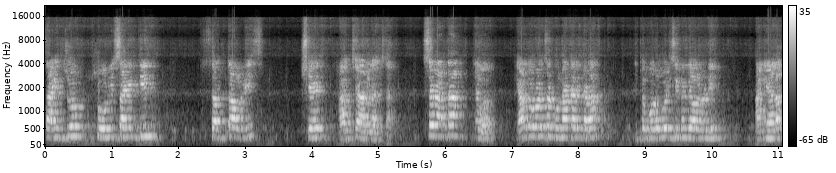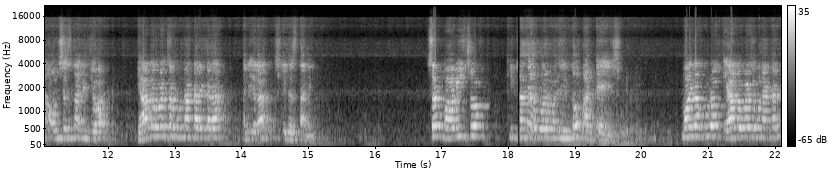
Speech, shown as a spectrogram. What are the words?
साईन चोक चोवीस आणि तीन. सत्तावीस छेद हा चार ला चार. सर आता ठेवा या दोघांचा गुणाकार करा. इथं बरोबर चिन्ह द्या ऑलरेडी आणि याला अंशस्थानी ठेवा. ह्या दोघांचा गुणाकार करा आणि याला छेदस्थानी. सर बावीस चोक किनाकार वर म्हणजे येतो अठ्ठ्याऐंशी. मग आता पुढं ह्या दोघांचा गुणाकार.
